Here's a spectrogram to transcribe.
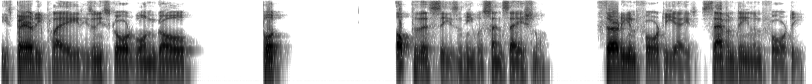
He's barely played. He's only scored one goal. But up to this season, he was sensational 30 and 48, 17 and 40,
